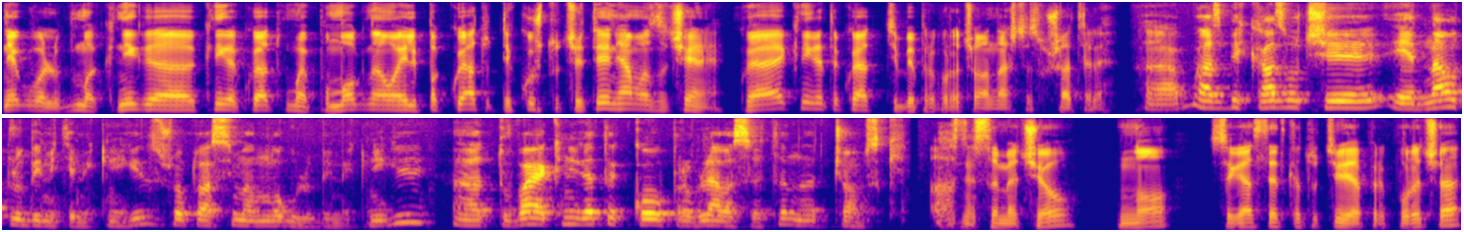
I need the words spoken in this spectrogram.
негова любима книга, книга, която му е помогнала или пък която текущо чете, няма значение. Коя е книгата, която ти би препоръчала на нашите слушатели? А, аз бих казал, че е една от любимите ми книги, защото аз имам много любими книги. А, това е книгата Кой управлява света на Чомски. Аз не съм я чел, но сега след като ти я препоръча,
